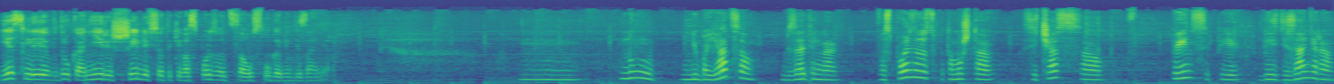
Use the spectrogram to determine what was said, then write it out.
если вдруг они решили все-таки воспользоваться услугами дизайнера? Ну, не бояться, обязательно воспользоваться, потому что сейчас, э, в принципе, без дизайнера,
